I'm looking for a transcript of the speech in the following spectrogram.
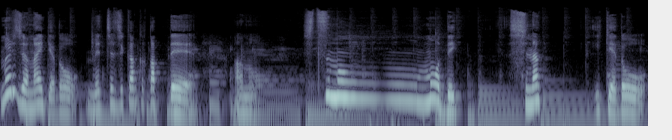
無理じゃないけどめっちゃ時間かかってあの質問もでしないけど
